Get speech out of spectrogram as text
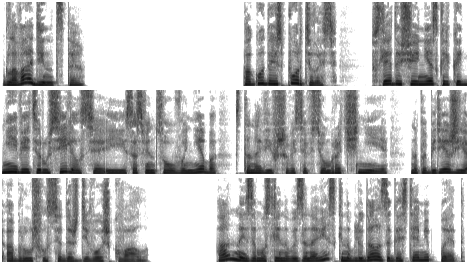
Глава одиннадцатая. Погода испортилась. В следующие несколько дней ветер усилился, и со свинцового неба, становившегося все мрачнее, на побережье обрушился дождевой шквал. Анна из-за муслиновой занавески наблюдала за гостями Пэт,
